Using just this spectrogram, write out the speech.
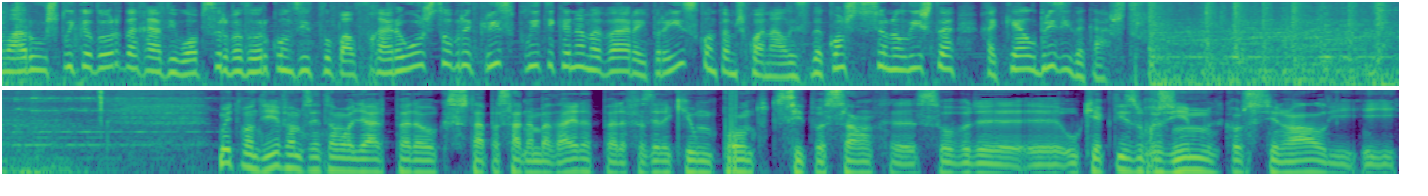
no ar o explicador da Rádio Observador, conduzido pelo Paulo Ferreira, hoje sobre a crise política na Madeira. E para isso contamos com a análise da constitucionalista Raquel Brizida Castro. Muito bom dia. Vamos então olhar para o que se está a passar na Madeira para fazer aqui um ponto de situação uh, sobre uh, o que é que diz o regime constitucional e, e,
